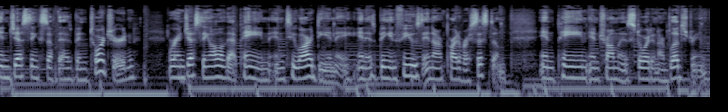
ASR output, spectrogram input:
ingesting stuff that has been tortured, we're ingesting all of that pain into our DNA and it's being infused in our part of our system. And pain and trauma is stored in our bloodstream.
